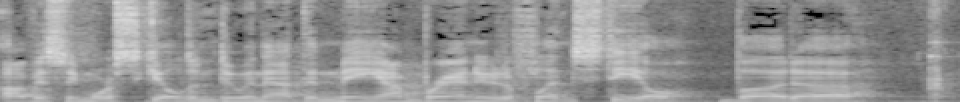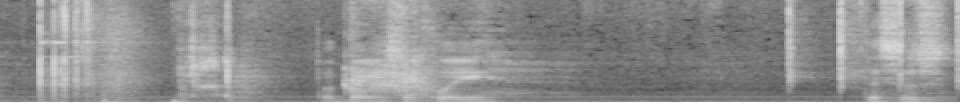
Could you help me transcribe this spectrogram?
obviously more skilled in doing that than me. I'm brand new to flint and steel, but uh, but basically, this is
